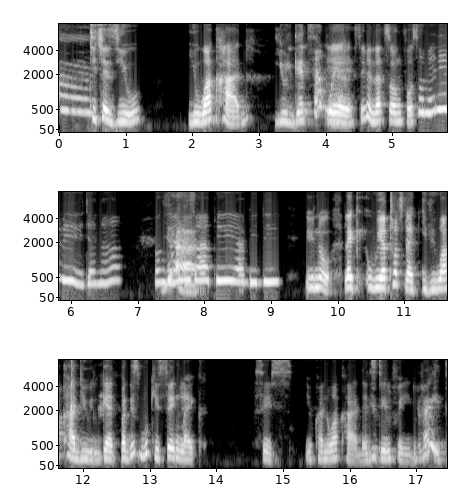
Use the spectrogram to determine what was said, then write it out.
teaches you you work hard. you'll get somewhere. Yes, even that song for so many vijana. Yeah. Ongeza pia bidii. You know, like we are taught like if you work hard, you will get. But this book is saying like, sis, you can work hard and You- still fail, Right.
